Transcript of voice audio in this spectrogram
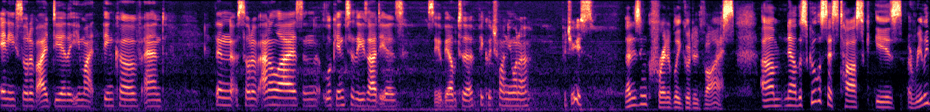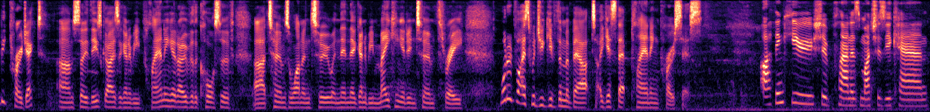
any sort of idea that you might think of and then sort of analyze and look into these ideas so you'll be able to pick which one you want to produce. That is incredibly good advice. Um, now, the school assessed task is a really big project. Um, so, these guys are going to be planning it over the course of uh, terms one and two, and then they're going to be making it in term three. What advice would you give them about, I guess, that planning process? I think you should plan as much as you can.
